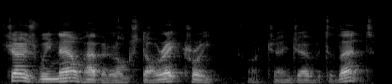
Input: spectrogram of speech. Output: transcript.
shows we now have a logs directory. I'll change over to that.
